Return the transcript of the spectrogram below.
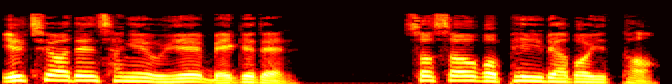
일체화된 상에 의해 매개된 서사우 거페이라버이터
